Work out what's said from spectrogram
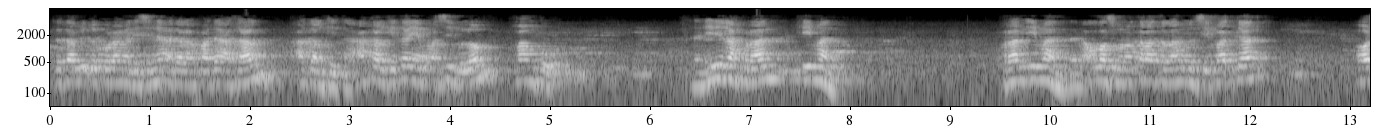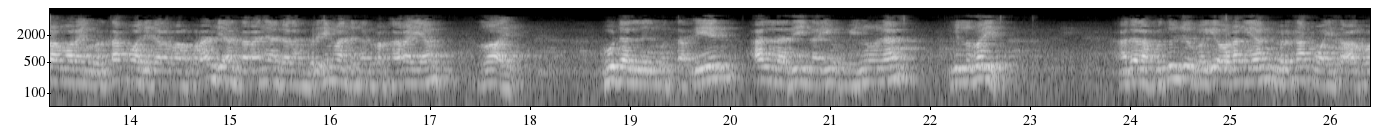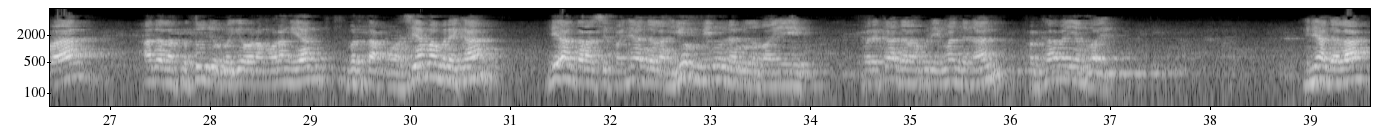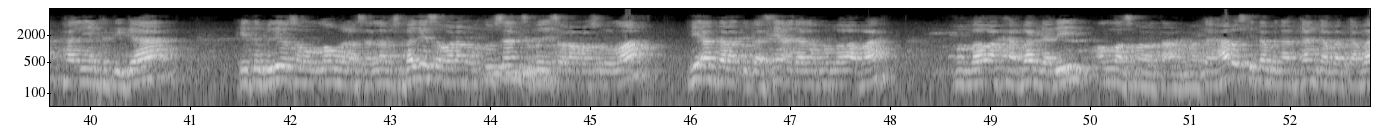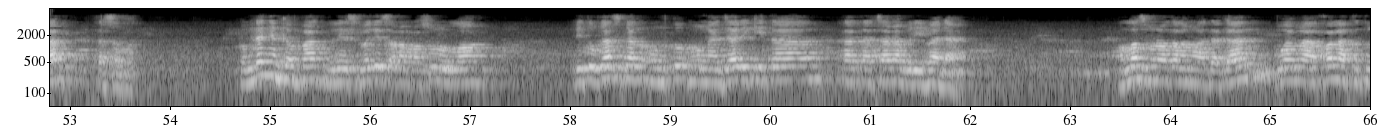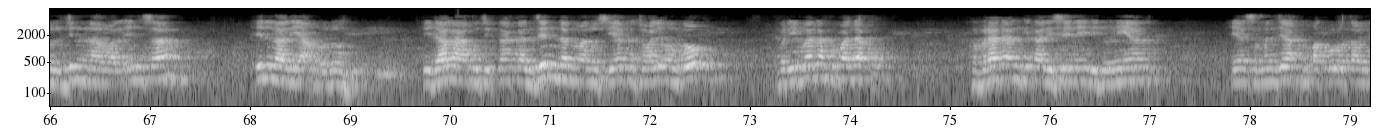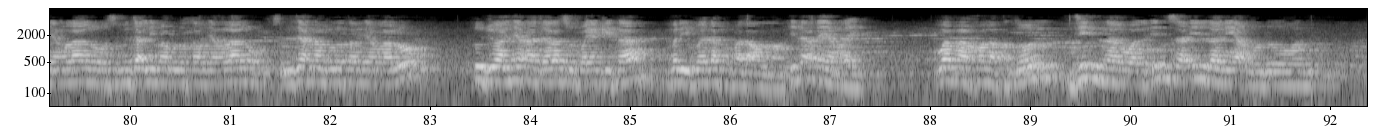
tetapi kekurangan di sini adalah pada akal akal kita, akal kita yang masih belum mampu. Dan inilah peran iman. Peran iman dan Allah SWT telah mensifatkan orang-orang yang bertakwa di dalam Al-Qur'an di antaranya adalah beriman dengan perkara yang gaib. Hudal lil muttaqin alladzina yu'minuna bil ghaib adalah petunjuk bagi orang yang bertakwa. Itu Al-Quran adalah petunjuk bagi orang-orang yang bertakwa. Siapa mereka? Di antara sifatnya adalah yu'minuna bil ghaib. Mereka adalah beriman dengan perkara yang gaib. Ini adalah hal yang ketiga yaitu beliau wasallam sebagai seorang utusan, sebagai seorang Rasulullah, di antara tugasnya adalah membawa apa? Membawa kabar dari Allah SWT. Maka harus kita benarkan kabar-kabar tersebut. Kemudian yang keempat, beliau sebagai seorang Rasulullah ditugaskan untuk mengajari kita tata cara beribadah. Allah taala mengatakan, "Wa ma khalaqatul jinna wal insa illa liya'budun." Tidaklah aku ciptakan jin dan manusia kecuali untuk beribadah kepadaku. Keberadaan kita di sini di dunia ya semenjak 40 tahun yang lalu, semenjak 50 tahun yang lalu, semenjak 60 tahun yang lalu tujuannya adalah supaya kita beribadah kepada Allah. Tidak ada yang lain. Wa ma khalaqatul jinna wal insa illa liya'budun.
